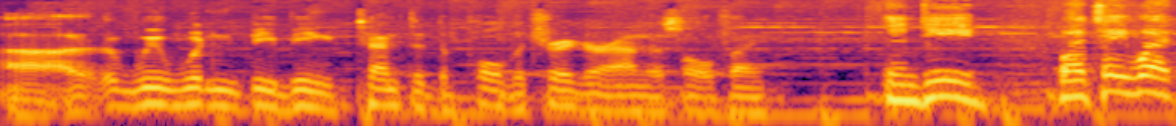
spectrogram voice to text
Uh, we wouldn't be being tempted to pull the trigger on this whole thing. Indeed. Well, I tell you what,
